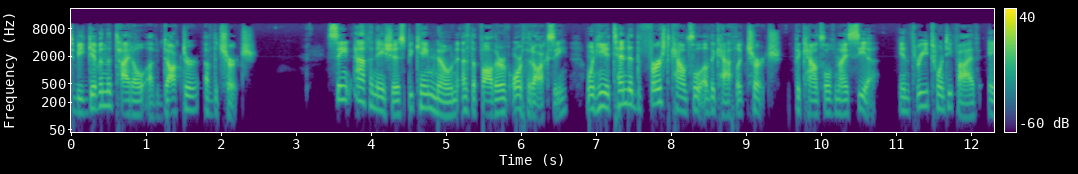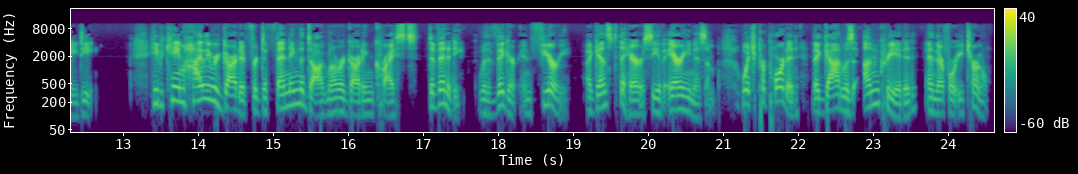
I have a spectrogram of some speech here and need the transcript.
to be given the title of Doctor of the Church. Saint Athanasius became known as the Father of Orthodoxy when he attended the first council of the Catholic Church, the Council of Nicaea, in 325 AD. He became highly regarded for defending the dogma regarding Christ's divinity with vigor and fury against the heresy of Arianism, which purported that God was uncreated and therefore eternal,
